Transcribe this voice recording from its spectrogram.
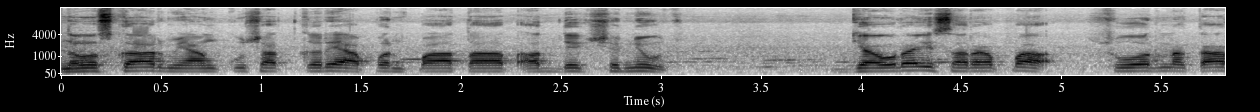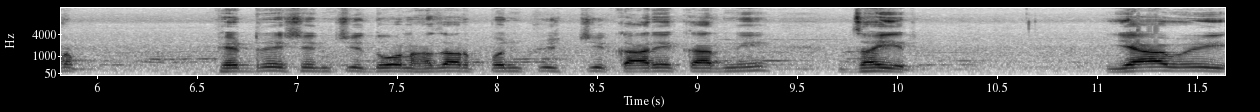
नमस्कार मी अंकुश आतकरे. आपण पाहत आहात अध्यक्ष न्यूज. गेवराई सरापा सुवर्णकार फेडरेशनची दोन हजार पंचवीसची कार्यकारिणी जाहीर. यावेळी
